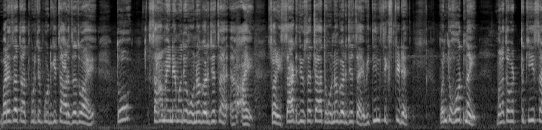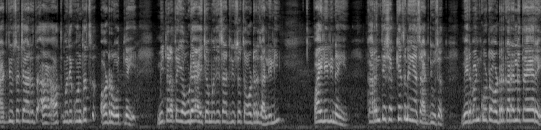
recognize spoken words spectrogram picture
बऱ्याचदा तात्पुरते पोटगीचा अर्ज जो आहे तो सहा महिन्यामध्ये होणं गरजेचं आहे- आहे. सॉरी साठ दिवसाच्या आत होणं गरजेचं आहे. विथिन सिक्स्टी डेज पण तो होत नाही. मला तर वाटतं की साठ दिवसाच्या आत आ- आतमध्ये कोणताच ऑर्डर होत नाही. मी तर आता एवढ्या ह्याच्यामध्ये साठ दिवसाचा ऑर्डर झालेली पाहिलेली नाही आहे कारण ते शक्यच नाही आहे साठ दिवसात. मेहरबान कोर्ट ऑर्डर करायला तयार आहे.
